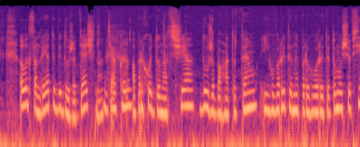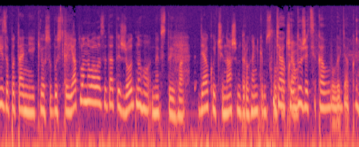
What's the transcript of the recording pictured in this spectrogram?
Олександр, я тобі дуже вдячна. Дякую. А приходь до нас ще дуже багато тем і говорити, не переговорити, тому що всі запитання, які особисто я планувала задати, жодного не встигла. Дякуючи нашим дорогеньким слухачам. Дякую, дуже цікаво було. Дякую.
